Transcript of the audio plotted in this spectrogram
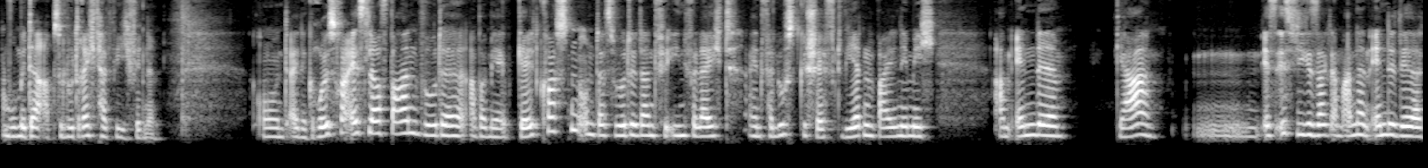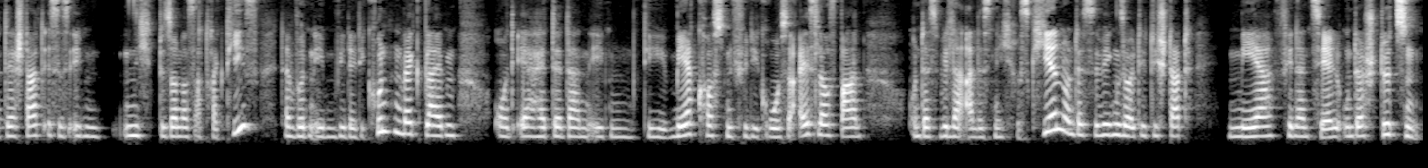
Womit er absolut recht hat, wie ich finde. Und eine größere Eislaufbahn würde aber mehr Geld kosten und das würde dann für ihn vielleicht ein Verlustgeschäft werden, weil nämlich am Ende, ja, es ist wie gesagt am anderen Ende der, der Stadt ist es eben nicht besonders attraktiv. Dann würden eben wieder die Kunden wegbleiben und er hätte dann eben die Mehrkosten für die große Eislaufbahn und das will er alles nicht riskieren und deswegen sollte die Stadt mehr finanziell unterstützen.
